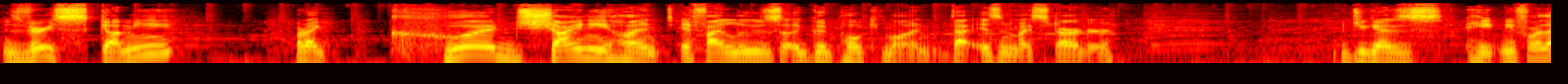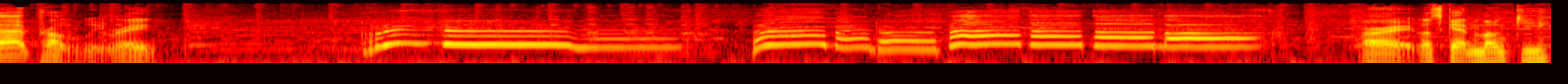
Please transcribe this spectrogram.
is very scummy, but I could shiny hunt if I lose a good Pokemon that isn't my starter. Would you guys hate me for that? Probably, right? Alright, let's get Monkey.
